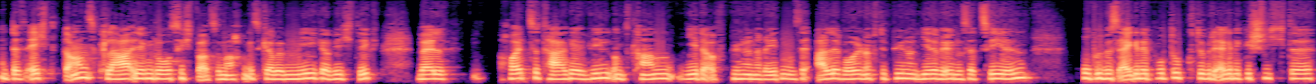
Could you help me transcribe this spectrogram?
Und das echt ganz klar irgendwo sichtbar zu machen, ist, glaube ich, mega wichtig, weil heutzutage will und kann jeder auf Bühnen reden. Also alle wollen auf die Bühne und jeder will irgendwas erzählen, ob über das eigene Produkt, über die eigene Geschichte,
